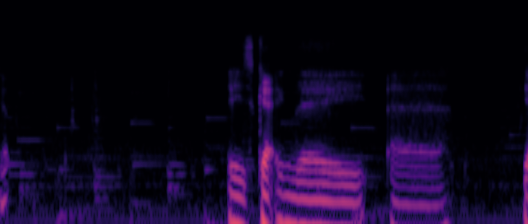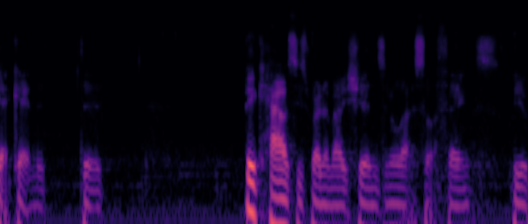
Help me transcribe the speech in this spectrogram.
Yep. Is getting the uh, yeah, getting the the big houses renovations and all that sort of things. You're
